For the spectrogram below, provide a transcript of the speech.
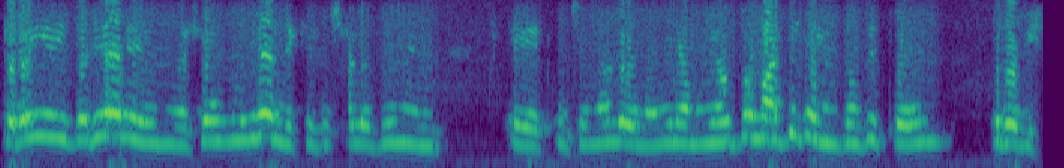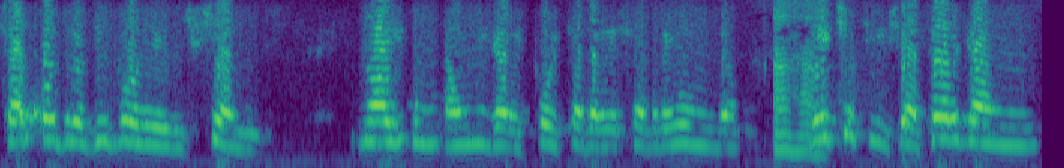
pero hay editoriales de universidades muy grandes que eso ya lo tienen eh, funcionando de manera muy automática y entonces pueden priorizar otro tipo de ediciones. No hay una única respuesta para esa pregunta. De hecho, si se acercan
